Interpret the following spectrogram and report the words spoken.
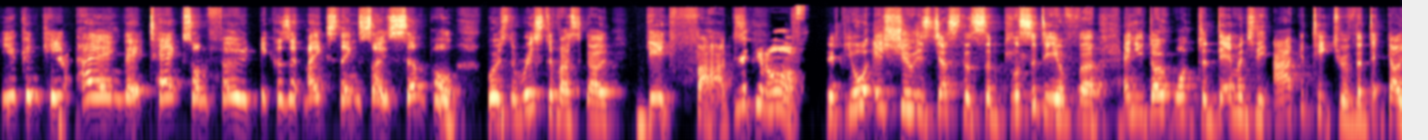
You can keep paying that tax on food because it makes things so simple. Whereas the rest of us go, Get fucked. Take it off if your issue is just the simplicity of the and you don't want to damage the architecture of the go,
